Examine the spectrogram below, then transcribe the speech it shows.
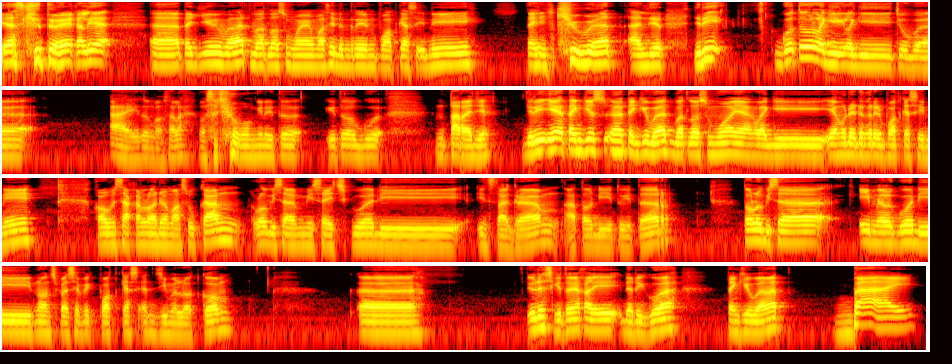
Ya segitu ya kali ya. Uh, thank you banget buat lo semua yang masih dengerin podcast ini. Thank you banget anjir. Jadi gue tuh lagi lagi coba ah itu nggak usah lah nggak usah diomongin itu itu gue ntar aja. Jadi ya yeah, thank you uh, thank you banget buat lo semua yang lagi yang udah dengerin podcast ini. Kalau misalkan lo ada masukan lo bisa message gue di Instagram atau di Twitter. Atau lo bisa email gue di nonspecificpodcast at gmail.com uh, yaudah segitu ya kali dari gue thank you banget. Bye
